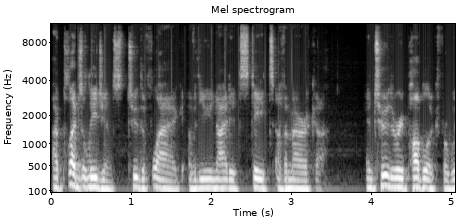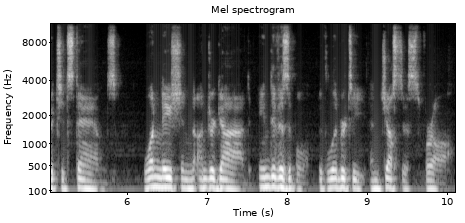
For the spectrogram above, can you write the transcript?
I pledge allegiance to the flag of the United States of America and to the republic for which it stands, one nation under God, indivisible, with liberty and justice for all.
